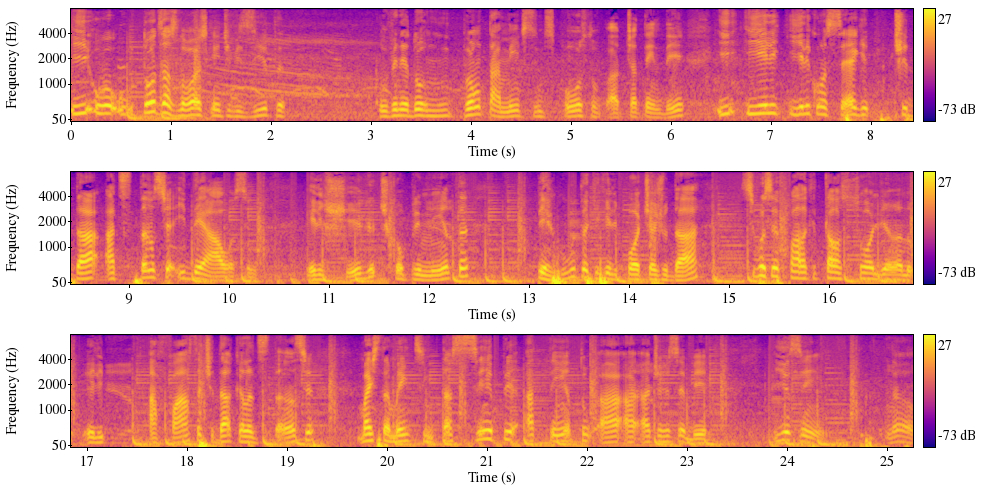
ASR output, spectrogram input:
E o, o, todas as lojas que a gente visita, o vendedor prontamente assim, disposto a te atender e, e, ele, e ele consegue te dar a distância ideal. assim. Ele chega, te cumprimenta, pergunta o que, que ele pode te ajudar. Se você fala que está só olhando, ele afasta, te dá aquela distância mas também sim, tá sempre atento a, a, a te receber. E assim, não,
